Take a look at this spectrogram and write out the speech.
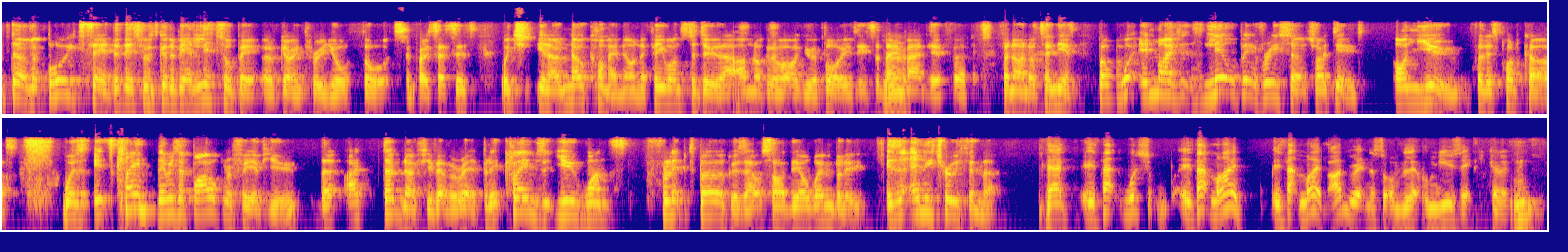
Dermot Boyd said that this was going to be a little bit of going through your thoughts and processes, which you know, no comment on. If he wants to do that, I'm not going to argue with Boyd. He's the main man here for for nine or ten years. But what, in my little bit of research I did on you for this podcast was it's claimed there is a biography of you that I don't know if you've ever read, but it claims that you once flipped burgers outside the old Wembley. Is there any truth in that? That is that. Which is that? My is that my? I've written a sort of little music kind of. Mm.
